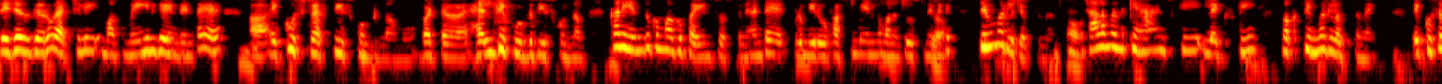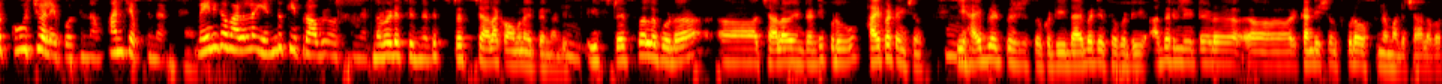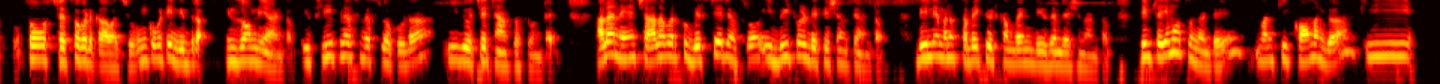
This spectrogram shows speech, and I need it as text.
తేజస్ గారు యాక్చువల్లీ మాకు మెయిన్గా ఏంటంటే ఆ, ఎక్కువ స్ట్రెస్ తీసుకుంటున్నాము. బట్ హెల్తీ ఫుడ్ తీసుకుంటున్నాం. కానీ ఎందుకు మాకు పెయిన్స్ వస్తున్నాయి? అంటే ఇప్పుడు మీరు ఫస్ట్ మెయిన్గా మనం చూస్తుంది ఏంటంటే తిమ్మిర్లు చెప్తున్నారు. చాలా మందికి హ్యాండ్స్కి లెగ్స్కి మాకు తిమ్మిర్లు వస్తున్నాయి. ఎక్కువసేపు కూర్చోలేకపోతున్నాం అని చెప్తున్నారు. మెయిన్గా వాళ్ళలో ఎందుకు ఈ ప్రాబ్లం వస్తుంది ఏంటంటే స్ట్రెస్ చాలా కామన్ అయిపోయిందండి. Mm. ఈ స్ట్రెస్ వల్ల కూడా చాలా ఏంటంటే ఇప్పుడు హైపర్ టెన్షన్స్ Hmm. ఈ హై బ్లడ్ ప్రెషర్స్ ఒకటి డయాబెటీస్ ఒకటి అదర్ రిలేటెడ్ కండిషన్స్ కూడా వస్తున్నాయన్నమాట చాలా వరకు. సో స్ట్రెస్ ఒకటి కావచ్చు. ఇంకొకటి నిద్ర ఇన్జోమ్నియా అంటాం. ఈ స్లీప్లెస్నెస్లో కూడా ఇవి వచ్చే ఛాన్సెస్ ఉంటాయి. అలానే చాలా వరకు వెజిటేరియన్స్లో ఈ బీ ట్వెల్వ్ డెఫిషియన్సీ అంటాం. దీన్నే మనం సబ్ఎక్యూట్ కంబైన్ డీజనరేషన్ అంటాం. దీంట్లో ఏమవుతుందంటే మనకి కామన్గా ఈ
